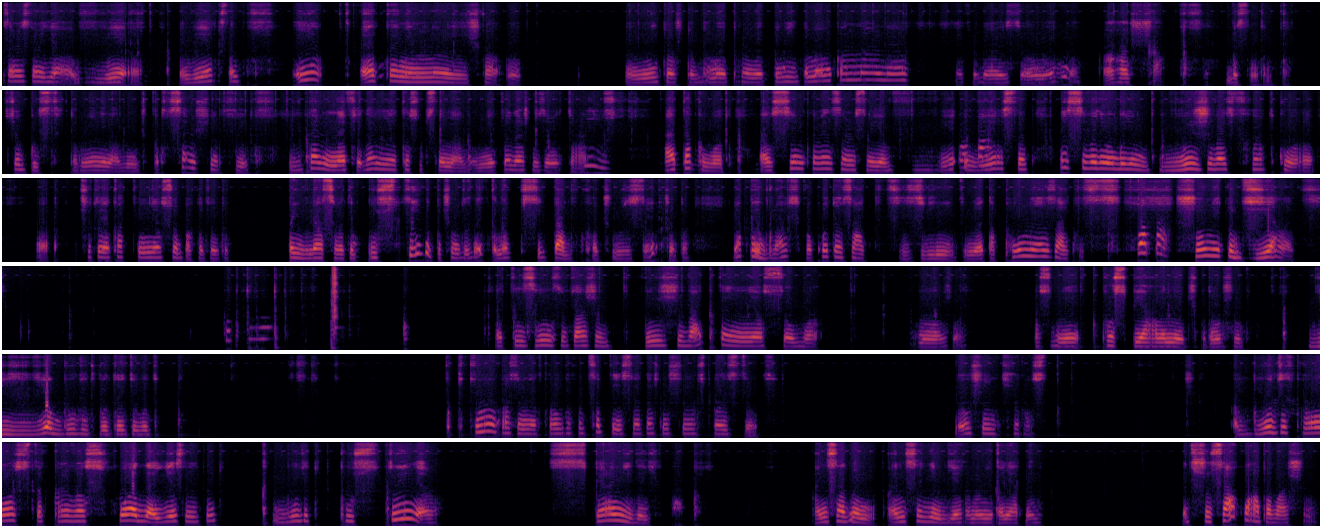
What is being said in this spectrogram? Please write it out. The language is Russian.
заместо я вер, верстом. И это немножечко не то, чтобы мы видеть на моем канале. Я тебя сделаю. Ага, ща. Быстренько. Все быстренько. Мне не надо ничего потрясающего. Детали нафига мне это, собственно, надо. Никто даже не заметит А так вот, а всем привет, с вами я Верстон, и сегодня мы будем выживать в хардкоре. Э, Что-то я как-то не особо хотел тут появляться в этой пустыне, почему-то, знаете, когда всегда хочу застрять что-то, я появляюсь в какой-то записи, извините, но это полная. Папа. Что мне тут делать? Это, извините, даже выживать-то не особо можно. Особенно после первой ночи, потому что везде будут вот эти вот... Каким образом я открою рецепты, если я даже ничего не успел сделать? Очень интересно будет просто превосходно, если тут будет пустыня с пирамидой. Не с одним, не с одним деревом непонятным. Это что, сакура, по-вашему?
